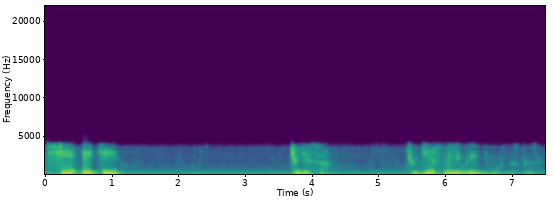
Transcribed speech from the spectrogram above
Все эти чудеса, чудесные явления, можно сказать.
